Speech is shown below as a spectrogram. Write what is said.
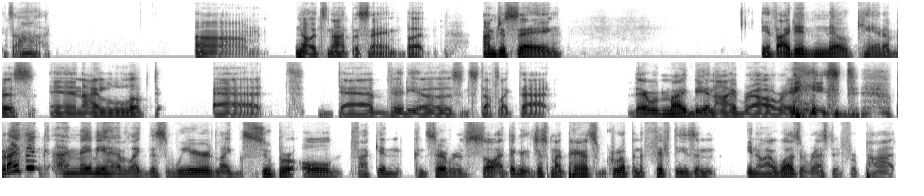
it's odd. Um, no, it's not the same, but I'm just saying if I didn't know cannabis and I looked at dab videos and stuff like that, there might be an eyebrow raised. but I think I maybe have like this weird, like super old fucking conservative soul. I think it's just my parents grew up in the 50s and you know, I was arrested for pot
